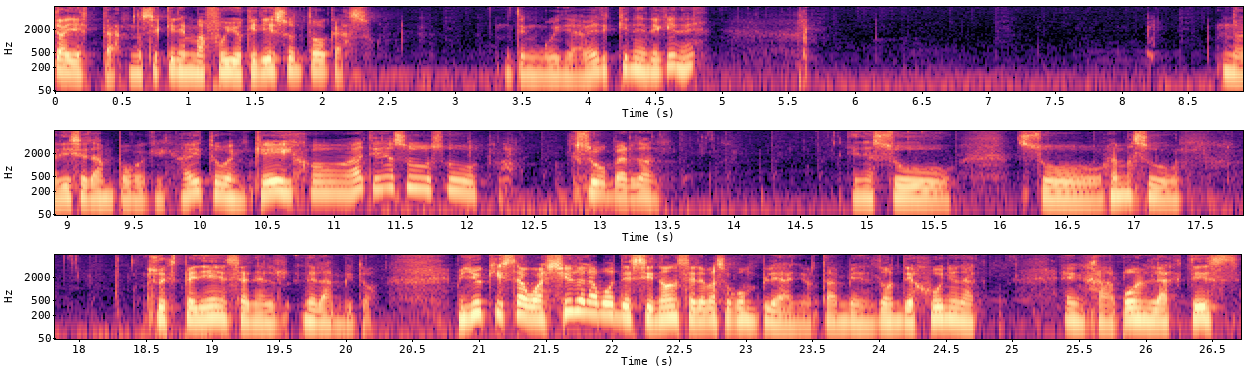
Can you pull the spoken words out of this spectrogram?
Ahí está. No sé quién es Mafuyo Kirisu en todo caso. No tengo idea. A ver, ¿quién es? ¿De quién es? No dice tampoco aquí. Ahí estuvo en qué hijo. Ah, tiene su. su. su. perdón. Tiene su. su. su. su experiencia en el, en el ámbito. Miyuki Sawashiro, la voz de Sinon, celebra su cumpleaños también. El 2 de junio, una en Japón, la actriz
